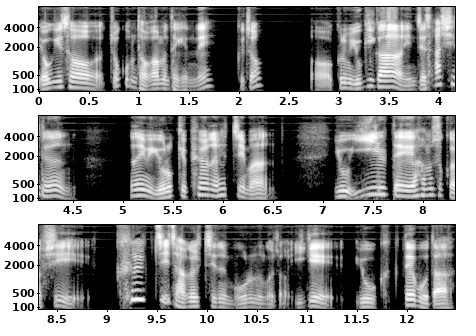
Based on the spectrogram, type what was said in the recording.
여기서 조금 더 가면 되겠네. 그죠? 어, 그럼 여기가 이제 사실은 선생님이 이렇게 표현을 했지만 요 2일 때의 함수값이 클지 작을지는 모르는 거죠. 이게 요 극대보다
